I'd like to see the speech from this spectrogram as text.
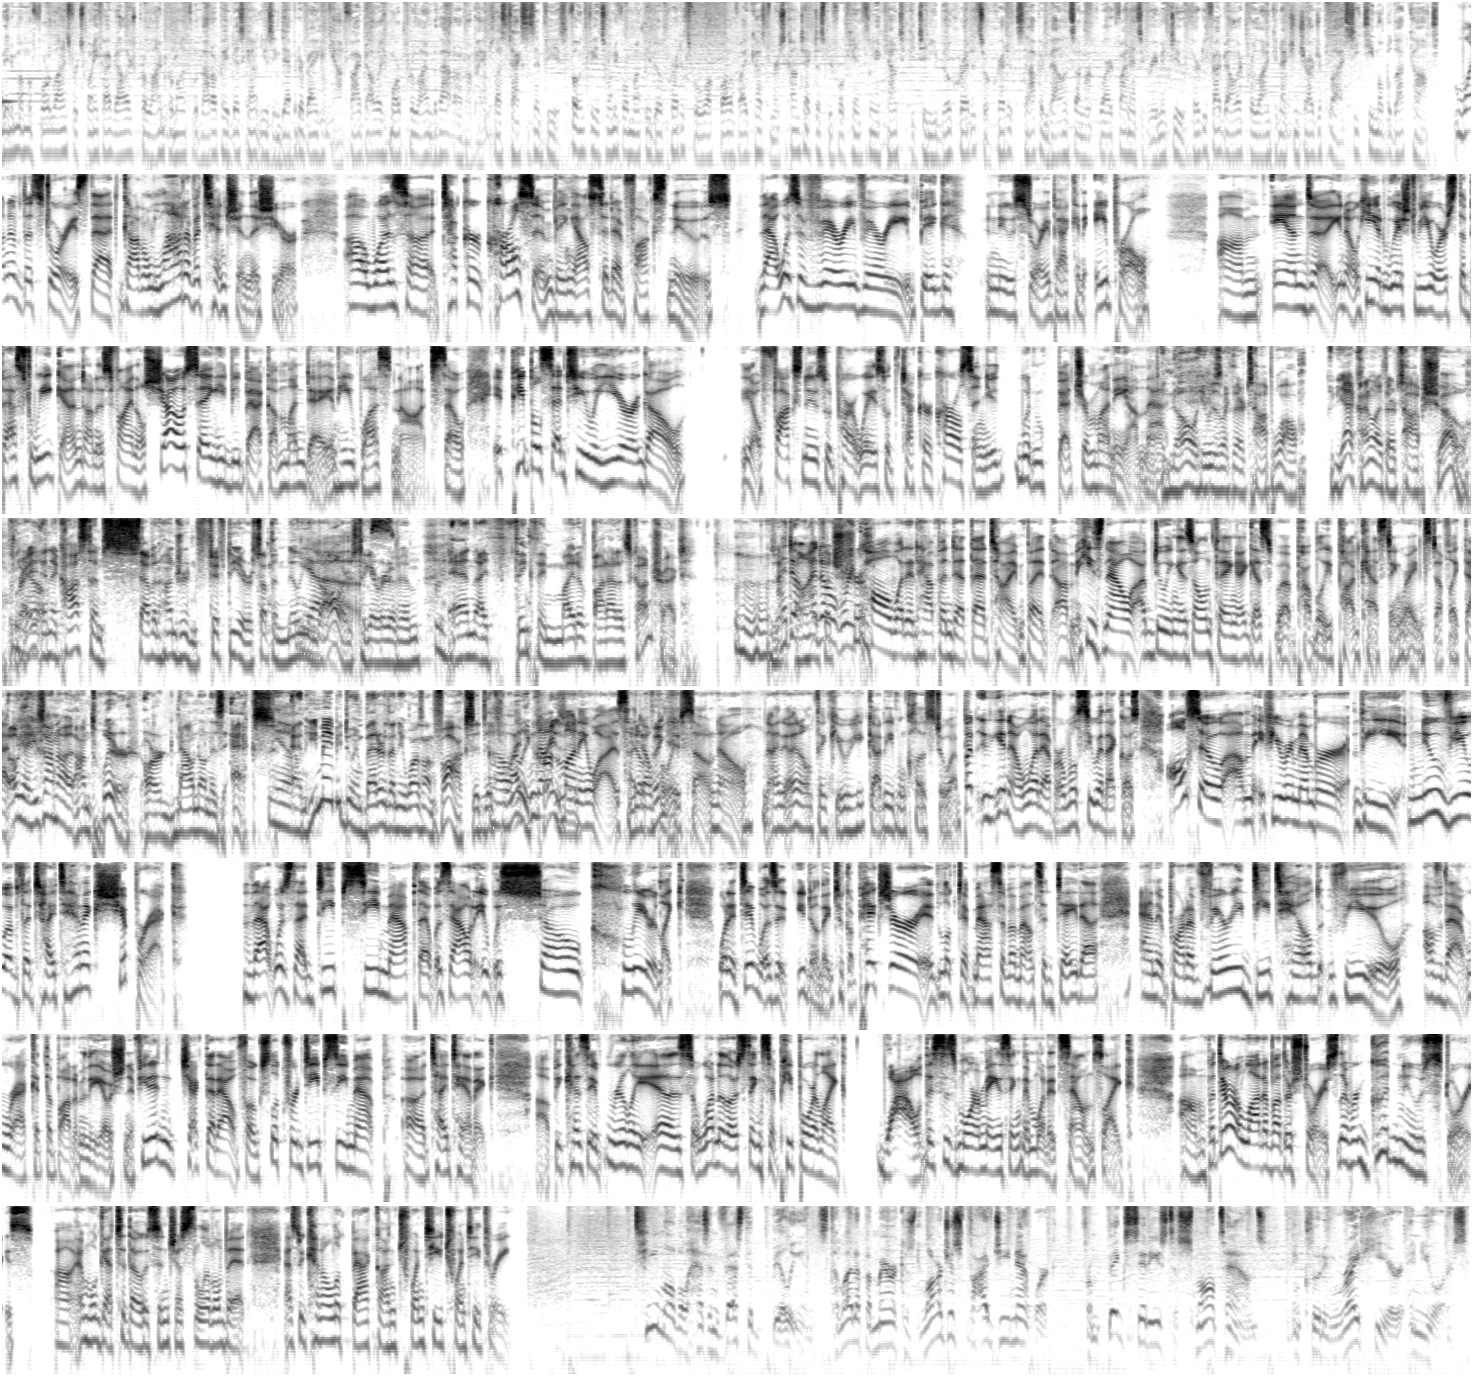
Minimum of four lines for $25 per line per month with auto pay discount using debit or bank account. $5 more per line without auto pay, plus taxes and fees. Phone fee at 24 monthly bill credits for all well qualified customers. Contact us before canceling account to continue bill credits or credit stop and balance on required finance agreement due. $35 per line connection charge apply. Ctmobile.com. One of the stories that got a lot of attention this year uh, was uh, Tucker Carlson being ousted at Fox News. That was a very, very big news story back in April. Um, and, uh, you know, he had wished viewers the best weekend on his final show, saying he'd be back on Monday, and he was not. So if people said to you a year ago, you know, Fox News would part ways with Tucker Carlson, you wouldn't bet your money on that. No, he was like their top. Well, yeah, kind of like their top show, right? Yeah. And it cost them seven hundred and fifty or something million dollars Yes. to get rid of him. And I think they might have bought out his contract. Mm-hmm. I don't. I don't that's true. recall what had happened at that time, but um, he's now uh, doing his own thing. I guess uh, probably podcasting, right, and stuff like that. Oh yeah, he's on uh, on Twitter or now known as X, Yeah. and he may be doing better than he was on Fox. It, it's Oh, I- really not money wise. I don't think? believe so. No, I, I don't think he, he got even close to it. But you know, whatever. We'll see where that goes. Also, um, if you remember the new view of the Titanic shipwreck. That was that deep sea map that was out. It was so clear. Like what it did was it, you know, they took a picture, it looked at massive amounts of data, and it brought a very detailed view of that wreck at the bottom of the ocean. If you didn't check that out, folks, look for Deep Sea Map uh, Titanic uh, because it really is one of those things that people were like, wow, this is more amazing than what it sounds like. Um, but there are a lot of other stories. There were good news stories. Uh, and we'll get to those in just a little bit as we kind of look back on 2023. T-Mobile has invested billions to light up America's largest 5G network from big cities to small towns, including right here in yours.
